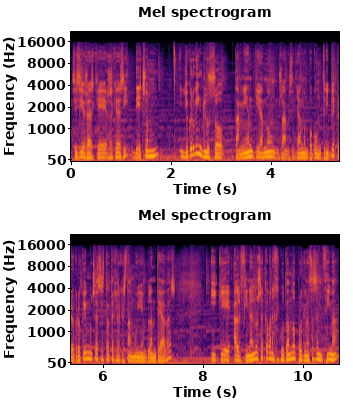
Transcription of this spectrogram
Sí, sí, o sea, es que, o sea, es que es así. De hecho, yo creo que incluso también tirando, un- o sea, me estoy tirando un poco un triple, pero creo que hay muchas estrategias que están muy bien planteadas y que al final no se acaban ejecutando porque no estás encima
